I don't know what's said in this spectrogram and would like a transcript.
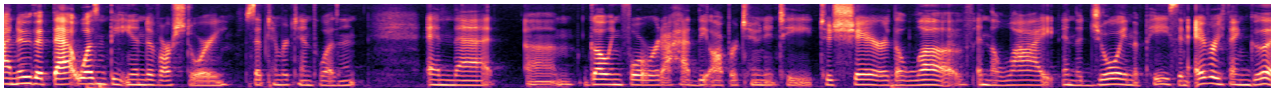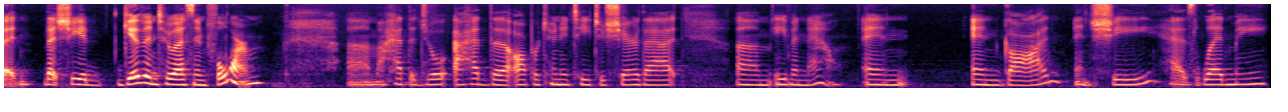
I knew that that wasn't the end of our story. September 10th wasn't. And that um, going forward, I had the opportunity to share the love and the light and the joy and the peace and everything good that she had given to us in form. Um, I had the joy, I had the opportunity to share that um, even now, and and God and she has led me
